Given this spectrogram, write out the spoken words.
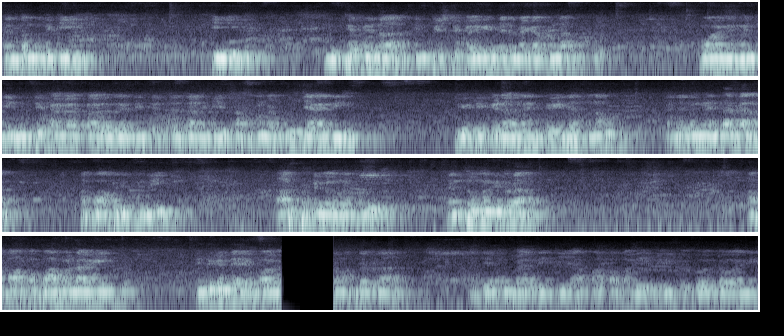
ఎంతోమందికి ఈ నృత్యం మీద ఇంట్రెస్ట్ కలిగించడమే కాకుండా వారిని మంచి నృత్య కళాకారులుగా తీర్చడానికి తప్పకుండా గుర్తాయని వీటి ఇక్కడ నేను తెలియజేస్తున్నాము అదేవిధంగా ఇందాక ఆ పాప చెప్పింది హాస్పిటల్లో ఉన్నప్పుడు ఎంతోమంది కూడా ఆ పాప బాగుండాలి. ఎందుకంటే వాళ్ళు ఆ దేవుని ప్రార్థించి ఆ పాప మళ్ళీ తిరిగి కోరుకోవాలని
